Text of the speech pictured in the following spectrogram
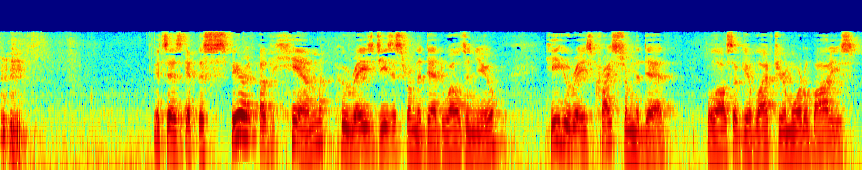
It says, If the spirit of him who raised Jesus from the dead dwells in you, he who raised Christ from the dead will also give life to your mortal bodies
